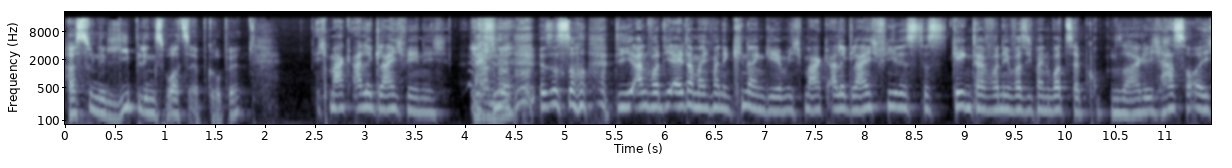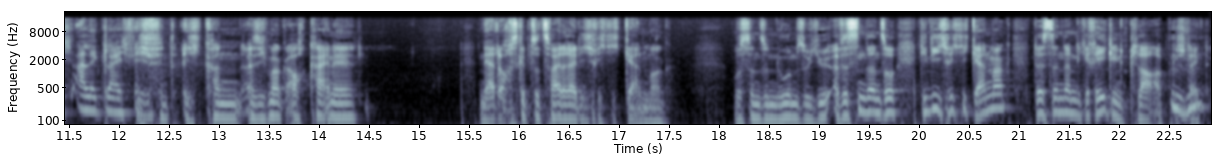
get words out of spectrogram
Hast du eine Lieblings-WhatsApp-Gruppe? Ich mag alle gleich wenig. Also, ne? Es ist so die Antwort, die Eltern manchmal den Kindern geben. Ich mag alle gleich viel, ist das Gegenteil von dem, was ich meinen WhatsApp-Gruppen sage. Ich hasse euch alle gleich viel. Ich finde, ich kann, also ich mag auch keine. Naja, doch, es gibt so zwei, drei, die ich richtig gern mag. Wo es dann so nur um so, also das sind dann so, die, die ich richtig gern mag, das sind dann die Regeln klar abgesteckt.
